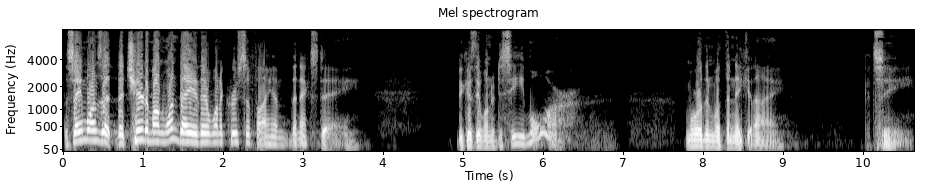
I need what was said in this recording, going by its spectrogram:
The same ones that, that cheered him on one day, they want to crucify him the next day because they wanted to see more. More than what the naked eye could see.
